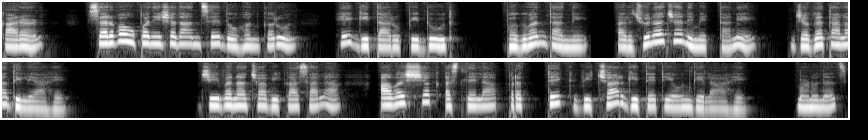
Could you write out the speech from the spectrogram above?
कारण सर्व उपनिषदांचे दोहन करून हे गीतारूपी दूध भगवंतांनी अर्जुनाच्या निमित्ताने जगताला दिले आहे. जीवनाच्या विकासाला आवश्यक असलेला प्रत्येक विचार गीतेत येऊन गेला आहे. म्हणूनच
